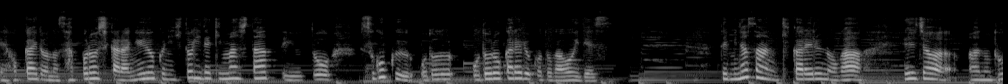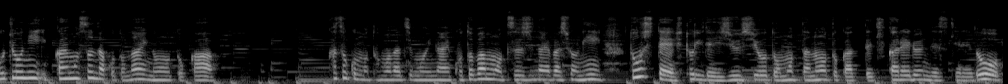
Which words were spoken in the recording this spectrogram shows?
え北海道の札幌市からニューヨークに一人で来ましたっていうとすごく驚かれることが多いです。で皆さん聞かれるのが「えじゃああの東京に一回も住んだことないの?」とか家族も友達もいない言葉も通じない場所にどうして一人で移住しようと思ったの？とかって聞かれるんですけれど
